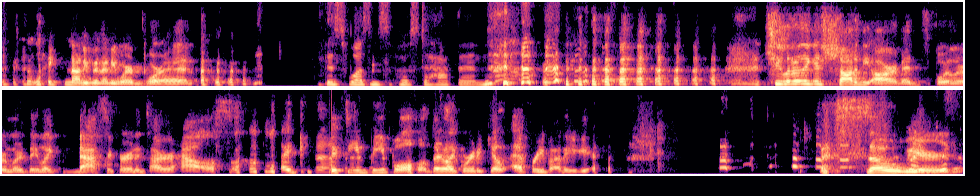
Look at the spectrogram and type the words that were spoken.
Like not even anywhere important. this wasn't supposed to happen. she literally gets shot in the arm, and spoiler alert, they like massacre an entire house. like 15 people. They're like, we're gonna kill everybody. so weird. Like, this,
